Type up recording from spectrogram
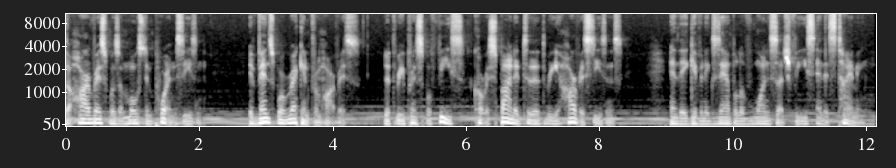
the harvest was a most important season. Events were reckoned from harvest. The three principal feasts corresponded to the three harvest seasons, and they give an example of one such feast and its timing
